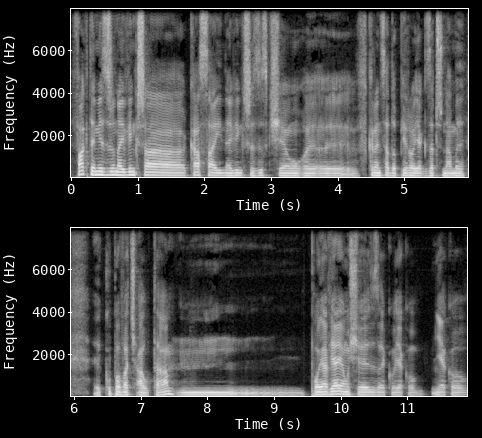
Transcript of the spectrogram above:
Faktem jest, że największa kasa i największy zysk się e, e, wkręca dopiero jak zaczynamy e, kupować auta. Mm, pojawiają się jako, jako, niejako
